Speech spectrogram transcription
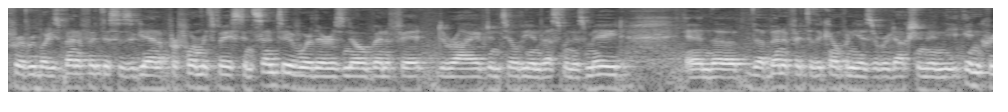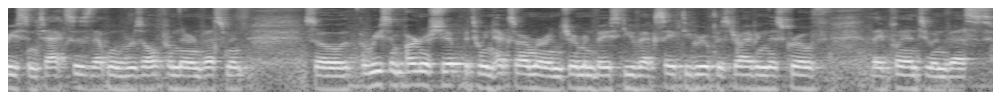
for everybody's benefit, this is again a performance-based incentive where there is no benefit derived until the investment is made. And the, the benefit to the company is a reduction in the increase in taxes that will result from their investment. So a recent partnership between HexArmor and German-based uvex Safety Group is driving this growth. They plan to invest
